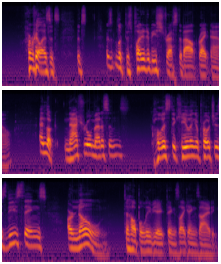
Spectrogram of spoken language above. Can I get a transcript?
I realize it's, it's, it's look, there's plenty to be stressed about right now. And look, natural medicines, holistic healing approaches, these things are known to help alleviate things like anxiety,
